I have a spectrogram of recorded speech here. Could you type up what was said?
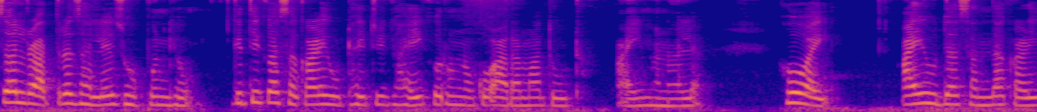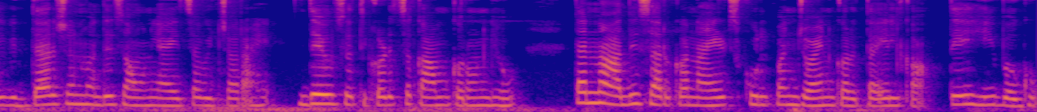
चल रात्र झाले झोपून घेऊ. गीतिका सकाळी उठायची घाई करू नको आरामात उठ आई म्हणाल्या. हो आई. आई उद्या संध्याकाळी विद्यार्जनमध्ये जाऊन यायचा विचार आहे. देवचं तिकडचं काम करून घेऊ त्यांना आधीसारखं नाईट स्कूल पण जॉईन करता येईल का? तेही बघू.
